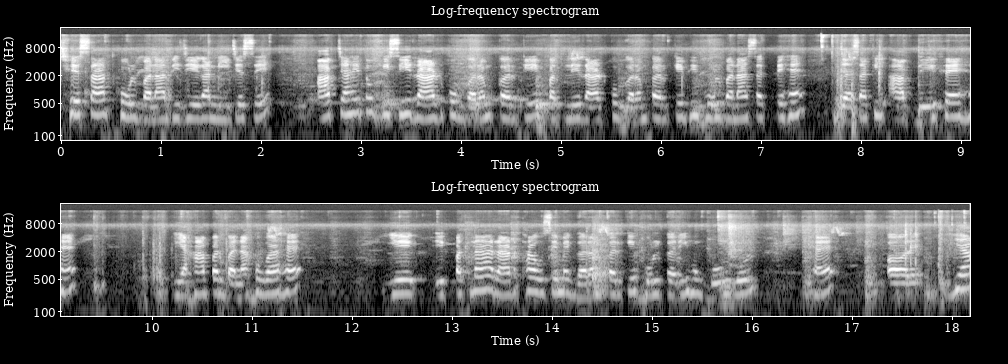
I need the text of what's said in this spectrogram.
छः सात होल बना दीजिएगा नीचे से। आप चाहे तो किसी राड को गर्म करके, पतले राड को गर्म करके भी होल बना सकते हैं। जैसा कि आप देख रहे हैं, यहाँ पर बना हुआ है। ये एक पतला राड था, उसे मैं गर्म करके होल करी हूँ, गोल गोल है। और या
